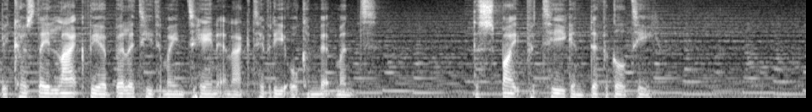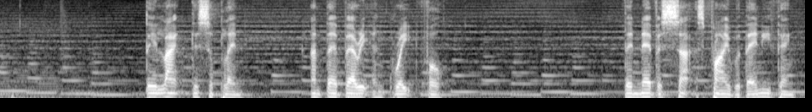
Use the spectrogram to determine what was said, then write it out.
Because they lack the ability to maintain an activity or commitment, despite fatigue and difficulty. They lack discipline, and they're very ungrateful. They're never satisfied with anything.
